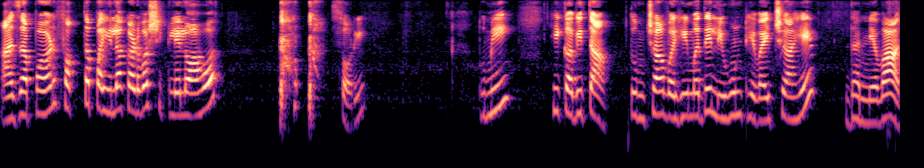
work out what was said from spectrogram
आज आपण फक्त पहिलं कडवं शिकलेलो आहोत. सॉरी तुम्ही ही कविता तुमच्या वहीमध्ये लिहून ठेवायची आहे. धन्यवाद.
